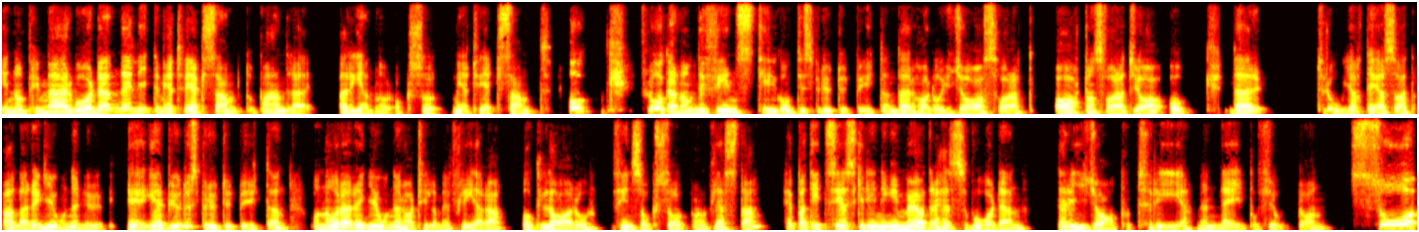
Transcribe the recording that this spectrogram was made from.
Inom primärvården är det lite mer tveksamt och på andra arenor också mer tveksamt. Och frågan om det finns tillgång till sprututbyten, där har då jag svarat, 18 svarat ja och där tror jag att det är så att alla regioner nu eh, erbjuder sprututbyten och några regioner har till och med flera. Och LARO finns också på de flesta. Hepatit C-screening i mödrahälsovården, där är ja på 3 men nej på 14. Så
